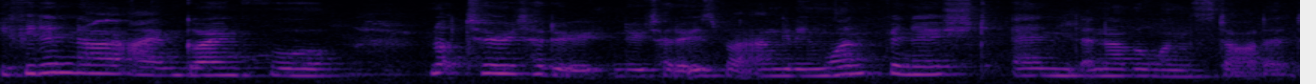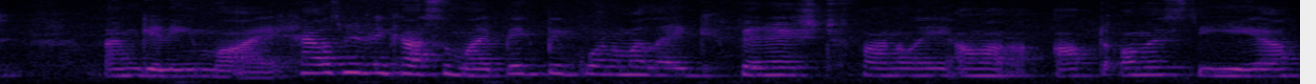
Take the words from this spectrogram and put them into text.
If you didn't know, I'm going for not two tattoo, new tattoos, but I'm getting one finished and another one started. I'm getting my Howl's Moving Castle, my big, big one on my leg, finished finally after almost a year.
